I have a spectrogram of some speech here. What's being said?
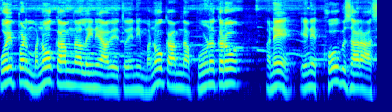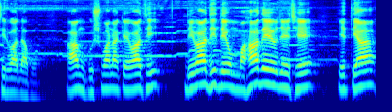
કોઈ પણ મનોકામના લઈને આવે તો એની મનોકામના પૂર્ણ કરો અને એને ખૂબ સારા આશીર્વાદ આપો. આમ ઘુષ્માના કહેવાથી દેવાધિદેવ મહાદેવ જે છે, એ ત્યાં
